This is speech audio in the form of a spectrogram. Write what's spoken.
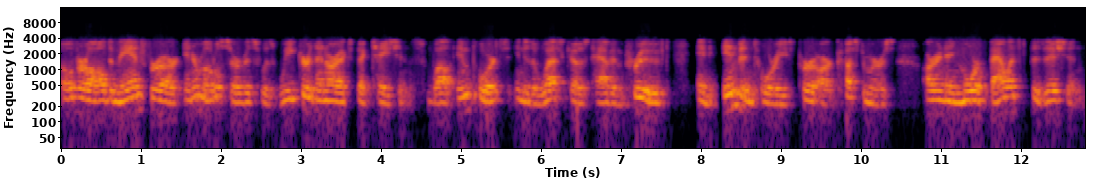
Overall, demand for our intermodal service was weaker than our expectations. While imports into the West Coast have improved and inventories per our customers are in a more balanced position,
